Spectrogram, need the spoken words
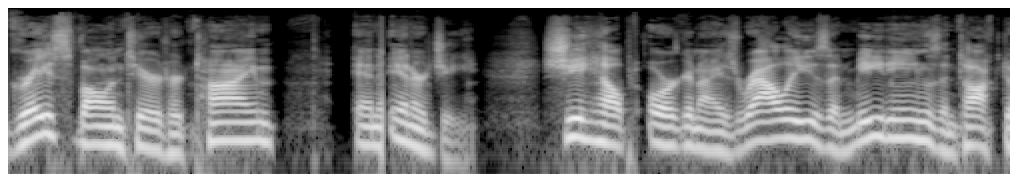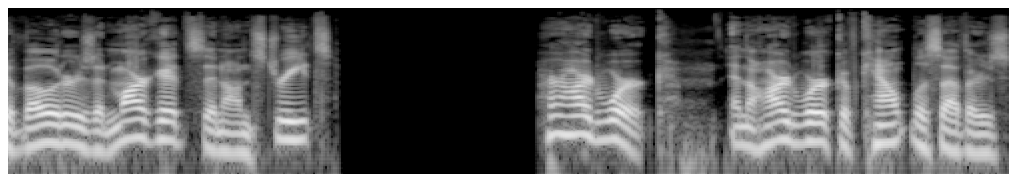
Grace volunteered her time and energy. She helped organize rallies and meetings and talk to voters in markets and on streets. Her hard work and the hard work of countless others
